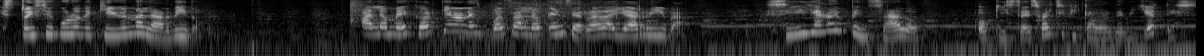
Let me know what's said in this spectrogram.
estoy seguro de que vi un alardido. A lo mejor tiene una esposa loca encerrada allá arriba. Sí, ya lo he pensado. O quizá es falsificador de billetes.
